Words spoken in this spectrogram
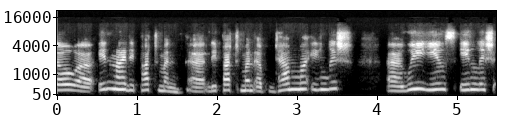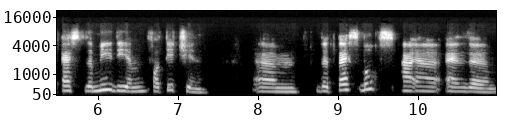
So uh, in my department, uh, Department of Dhamma English, uh, we use English as the medium for teaching. Um, the textbooks and the,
